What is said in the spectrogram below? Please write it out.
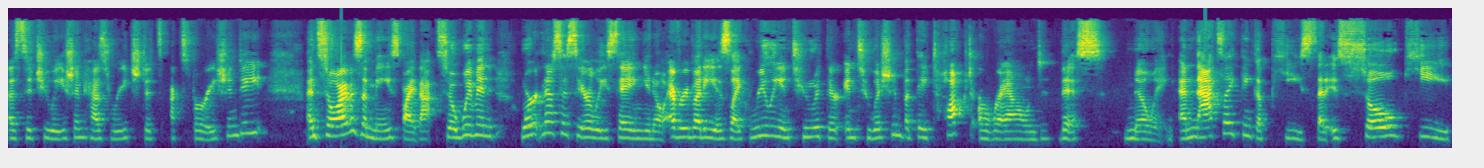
a situation has reached its expiration date. And so I was amazed by that. So women weren't necessarily saying, you know, everybody is like really in tune with their intuition, but they talked around this knowing. And that's, I think, a piece that is so key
